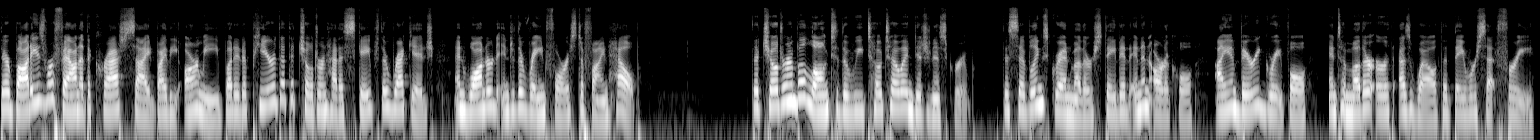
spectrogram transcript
Their bodies were found at the crash site by the Army, but it appeared that the children had escaped the wreckage and wandered into the rainforest to find help. The children belonged to the Witoto indigenous group. The siblings' grandmother stated in an article, I am very grateful, and to Mother Earth as well, that they were set free.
